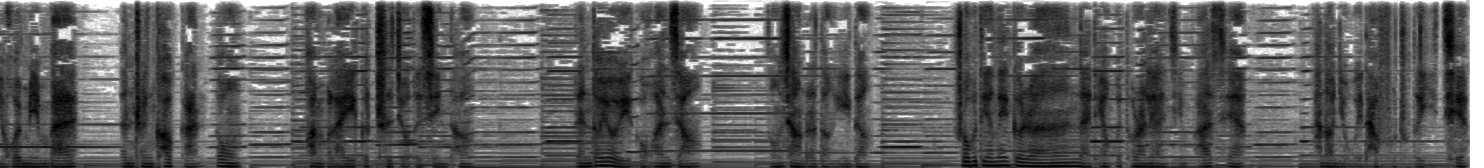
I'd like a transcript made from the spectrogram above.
你会明白，单纯靠感动换不来一个持久的心疼。人都有一个幻想，总想着等一等，说不定那个人哪天会突然良心发现，看到你为他付出的一切，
